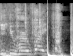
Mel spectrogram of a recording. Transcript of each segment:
Yeah, you heard right.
